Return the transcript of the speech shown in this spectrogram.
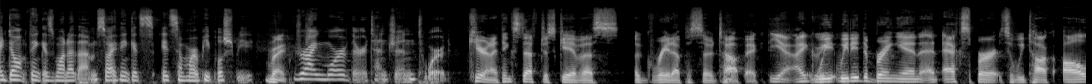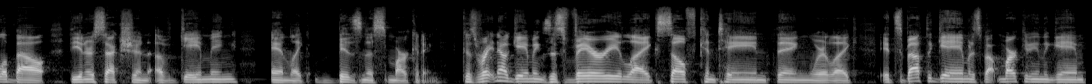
I don't think is one of them. So I think it's it's somewhere people should be Right. drawing more of their attention toward. Kieran, I think Steph just gave us a great episode oh, topic. yeah, I agree. We, we need to bring in an expert so we talk all about the intersection of gaming and like business marketing. Because right now, gaming's this very like self contained thing where like it's about the game and it's about marketing the game.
